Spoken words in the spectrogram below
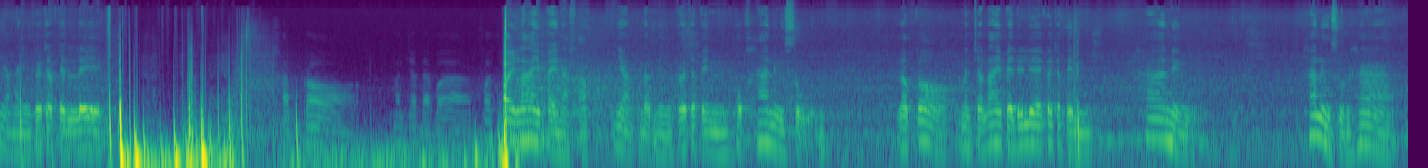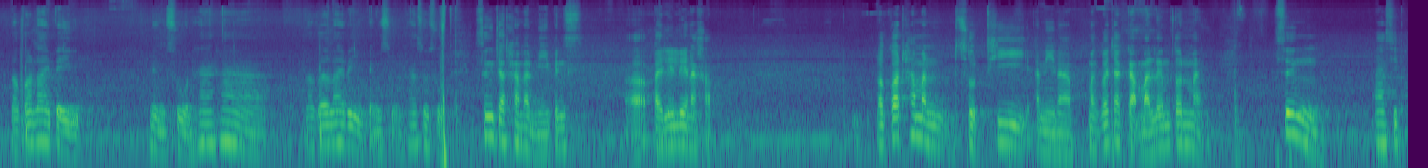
อย่างอันนี้ก็จะเป็นเลข ครับก็มันจะแบบว่าค่อยๆไล่ไปนะครับ อย่างแบบนี้ก็จะเป็น 6510 แล้วก็มันจะไล่ไปเรื่อยๆ ก็จะเป็น 51 5105 แล้วก็ไล่ไปอีก 1055 แล้วก็ไล่ไปอีกเป็น 0500 ซึ่งจะทำแบบนี้เป็นไปเรื่อยๆนะครับ แล้วก็ถ้ามันสุดที่อันนี้นะมันก็จะกลับมาเริ่มต้นใหม่ ซึ่ง R16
